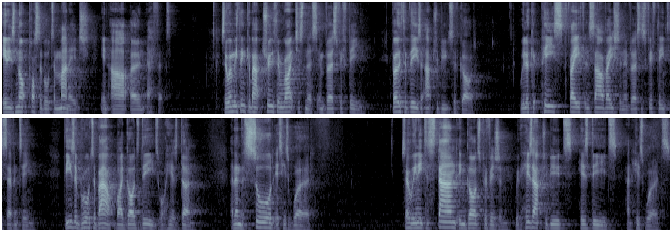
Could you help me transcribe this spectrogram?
It is not possible to manage in our own effort. So when we think about truth and righteousness in verse 15, both of these are attributes of God. We look at peace, faith, and salvation in verses 15 to 17. These are brought about by God's deeds, what he has done. And then the sword is his word. So we need to stand in God's provision with his attributes, his deeds, and his words.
